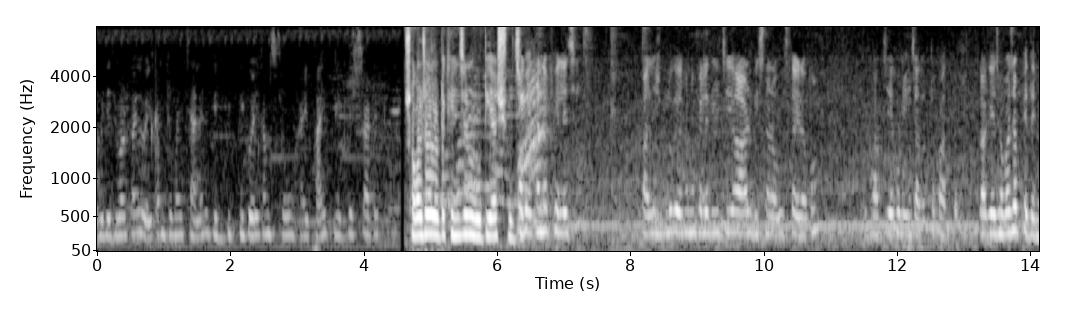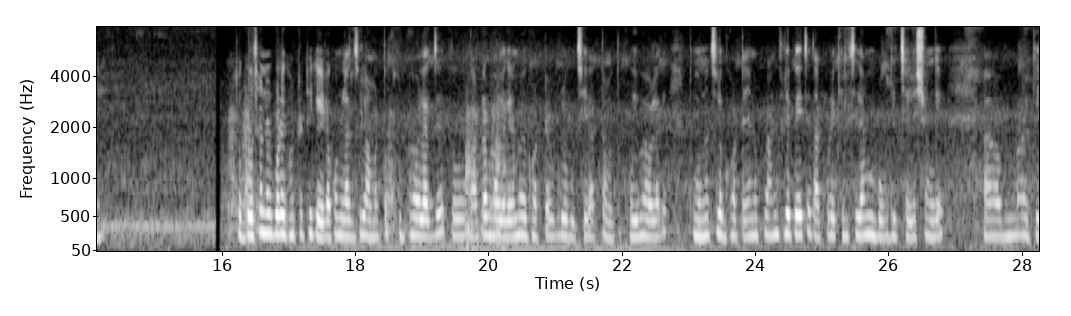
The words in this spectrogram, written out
আমি রেজুয়ার ফাইল welcome to my channel big big big welcome so hi fi let get started সকাল সকাল উঠে খেয়ে নিয়েছিলাম রুটি আর সুজি। এখানে ফেলেছি পালিশগুলোকে এখানে ফেলে দিয়েছি আর বিছনার অবস্থা এরকম তো ভাবছি এখন এই চাদরটা পাতবো। আগে ঝপাঝপ পেতে নিই। তো গোছানোর পরে ঘরটা ঠিক এরকম লাগছিল আমার তো খুব ভালো লাগছে তো কার কার ভালো লাগে এরকম ঘরটাগুলো গুছিয়ে রাখতে আমার তো খুবই ভালো লাগে। তো মনে হচ্ছিল ঘরটা যেন প্রাণ ফিরে পেয়েছে তারপরে খেলছিলাম বৌদির ছেলের সঙ্গে। আর কি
